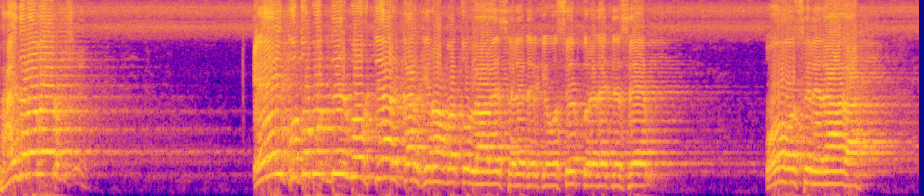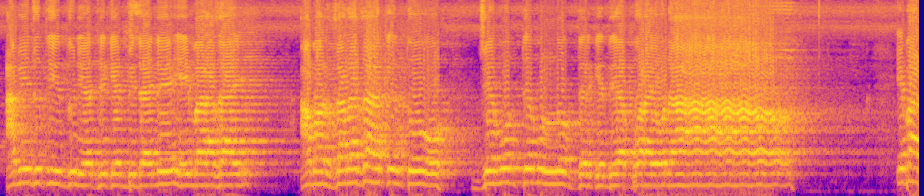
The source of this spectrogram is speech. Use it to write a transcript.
ভাইদের এই কুতুবুদ্দিন বখতিয়ার কারকি রহমাতুল্লাহ ছেলেদেরকে ওসিয়ত করে যাইতেছে ও ছেলেরা আমি যদি দুনিয়া থেকে বিদায় নেই, মারা যাই আমার জানাজা কিন্তু যেমন তেমন লোকদেরকে দেয়া পড়ায়ও না। এবার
